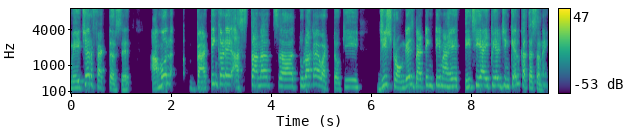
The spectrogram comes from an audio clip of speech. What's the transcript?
मेजर फॅक्टर्स आहेत. अमोल बॅटिंगकडे असतानाच तुला काय वाटतं की जी स्ट्रॉंगेस्ट बॅटिंग टीम आहे तीच ही आयपीएल जिंकेल का तसं नाही?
